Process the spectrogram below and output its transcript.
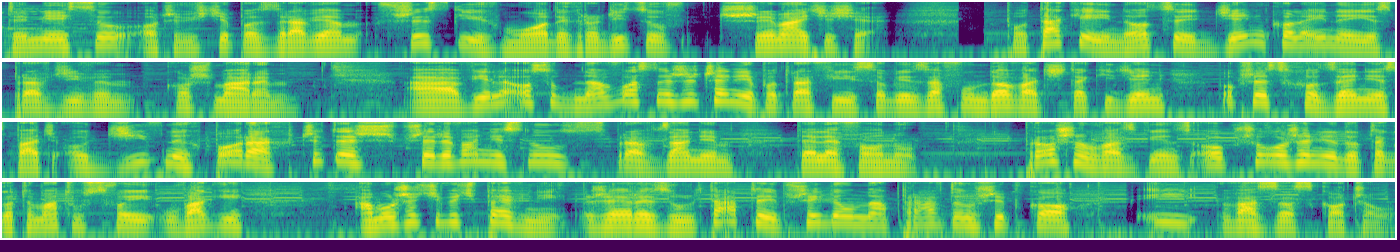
W tym miejscu oczywiście pozdrawiam wszystkich młodych rodziców, trzymajcie się. Po takiej nocy dzień kolejny jest prawdziwym koszmarem. A wiele osób na własne życzenie potrafi sobie zafundować taki dzień poprzez chodzenie spać o dziwnych porach, czy też przerywanie snu z sprawdzaniem telefonu. Proszę Was więc o przyłożenie do tego tematu swojej uwagi, a możecie być pewni, że rezultaty przyjdą naprawdę szybko i Was zaskoczą.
